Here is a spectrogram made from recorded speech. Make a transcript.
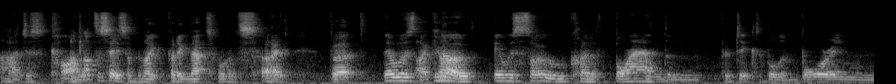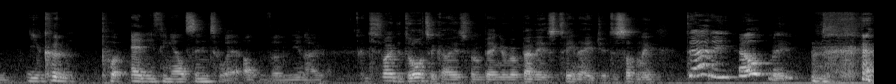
Ah, I just can't. I'd love to say something like putting that to one side, but There was I can't. no. It was so kind of bland and predictable and boring, and you couldn't put anything else into it other than you know. just the way the daughter goes from being a rebellious teenager to suddenly, Daddy, help me.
